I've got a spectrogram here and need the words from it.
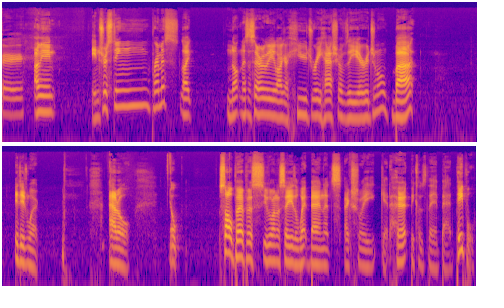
Boo. I mean, interesting premise. Like, not necessarily like a huge rehash of the original, but it didn't work at all. Nope. Sole purpose, you want to see the wet bandits actually get hurt because they're bad people.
